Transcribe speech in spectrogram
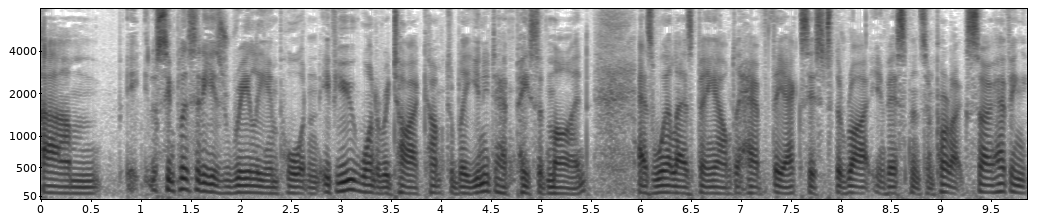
Um, simplicity is really important. If you want to retire comfortably, you need to have peace of mind as well as being able to have the access to the right investments and products. So having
